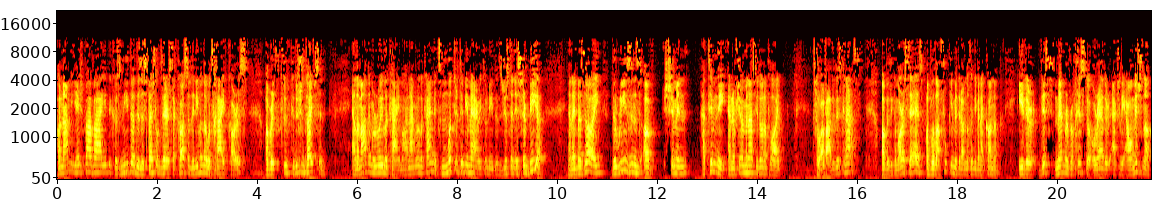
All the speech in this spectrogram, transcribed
Hanami yesh ba'avaya because neither there's a special xeris hakosav that even though it's chayit chorus, or it's kedushin typesen. And lamada marui l'kaim, hanami l'kaim, it's mutter to be married to neither. It's just an iserbia. And I ibazoi, the reasons of Shimon Hatimni and of Shimon Menashe don't apply. So avada this knas. But the Gemara says, either this member of Chisda, or rather, actually, our Mishnah,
